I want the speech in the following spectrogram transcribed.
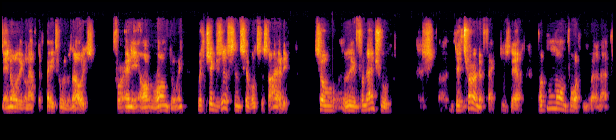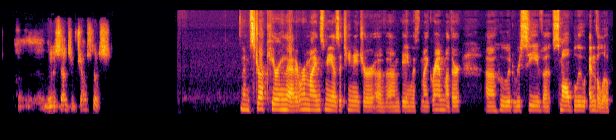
They know they're going to have to pay through the nose for any wrongdoing, which exists in civil society. So the financial deterrent effect is there, but more important than that, uh, the sense of justice. I'm struck hearing that. It reminds me as a teenager of um, being with my grandmother, uh, who would receive a small blue envelope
